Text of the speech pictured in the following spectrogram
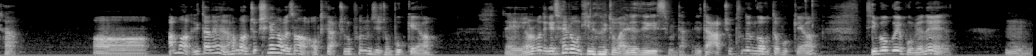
자, 어, 한번 일단은 한번 쭉 실행하면서 어떻게 압축을 푸는지 좀 볼게요. 네, 여러분들에게 새로운 기능을 좀 알려드리겠습니다. 일단 압축 푸는 것부터 볼게요. debug에 보면은 음,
